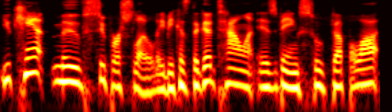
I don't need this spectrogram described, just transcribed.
you can't move super slowly because the good talent is being swooped up a lot.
